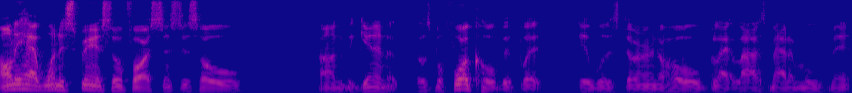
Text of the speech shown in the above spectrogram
I only had one experience so far since this whole um the beginning. Of, it was before COVID, but it was during the whole Black Lives Matter movement,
